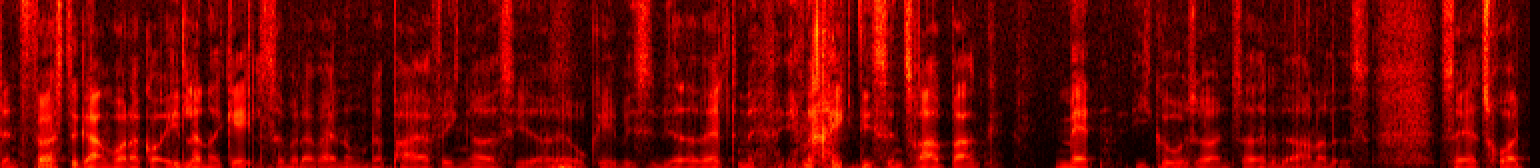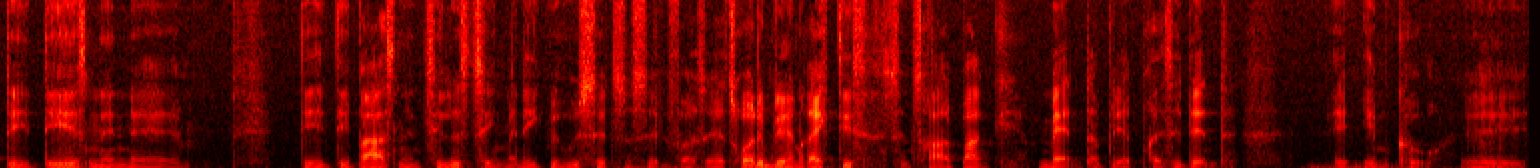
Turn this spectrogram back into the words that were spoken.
den første gang, hvor der går et eller andet galt, så vil der være nogen, der peger fingre og siger, okay, hvis vi havde valgt en, en rigtig centralbank mand i gåsøjne, så havde det været anderledes. Så jeg tror, at det, det er sådan en... Øh, det, det er bare sådan en tillidsting, man ikke vil udsætte sig selv for. Så jeg tror, det bliver en rigtig centralbankmand, der bliver præsident MK. Mm. Øh,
